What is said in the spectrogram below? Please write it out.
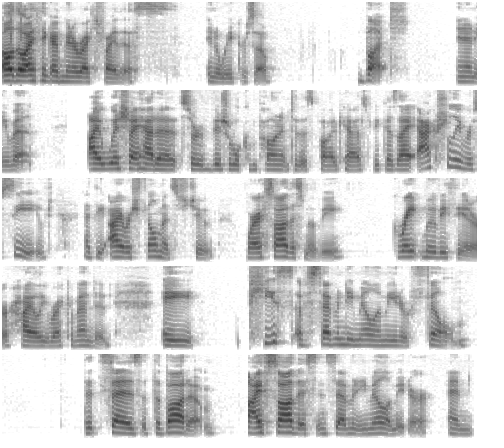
Although I think I'm going to rectify this in a week or so. But in any event, I wish I had a sort of visual component to this podcast because I actually received at the Irish Film Institute, where I saw this movie, great movie theater, highly recommended, a piece of 70 millimeter film that says at the bottom, I saw this in 70 millimeter, and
